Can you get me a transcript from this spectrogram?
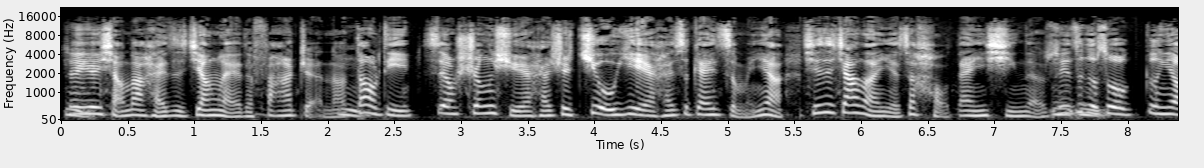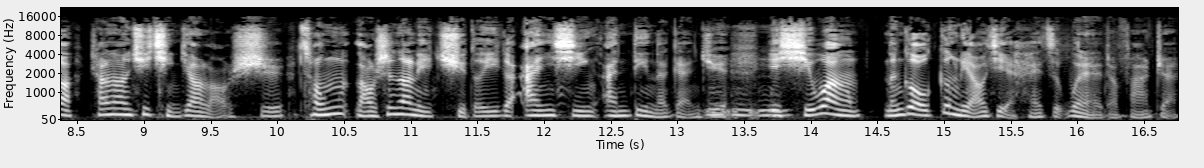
所以又想到孩子将来的发展呢，到底是要升学还是就业，还是该怎么样？其实家长也是好担心的，所以这个时候更要常常去请教老师，从老师那里取得一个安心、安定的感觉，也希望能够更了解孩子未来的发展。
